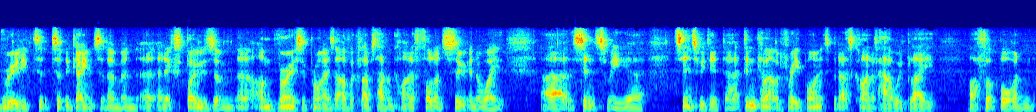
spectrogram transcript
really t- took the game to them and uh, and exposed them. I'm very surprised that other clubs haven't kind of followed suit in a way uh, since we uh, since we did that. Didn't come out with three points, but that's kind of how we play our football. And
